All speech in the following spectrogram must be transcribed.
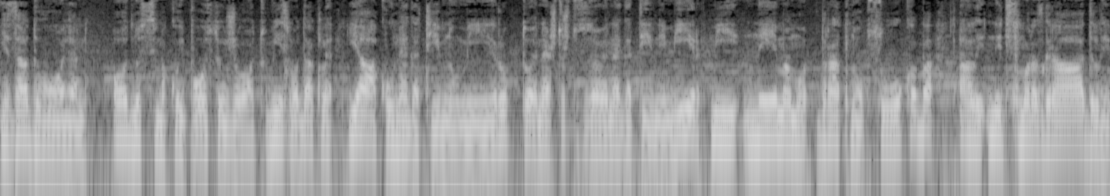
je zadovoljan odnosima koji postoje u životu. Mi smo dakle jako u negativnom miru, to je nešto što se zove negativni mir. Mi nemamo ratnog sukoba, ali niti smo razgradili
